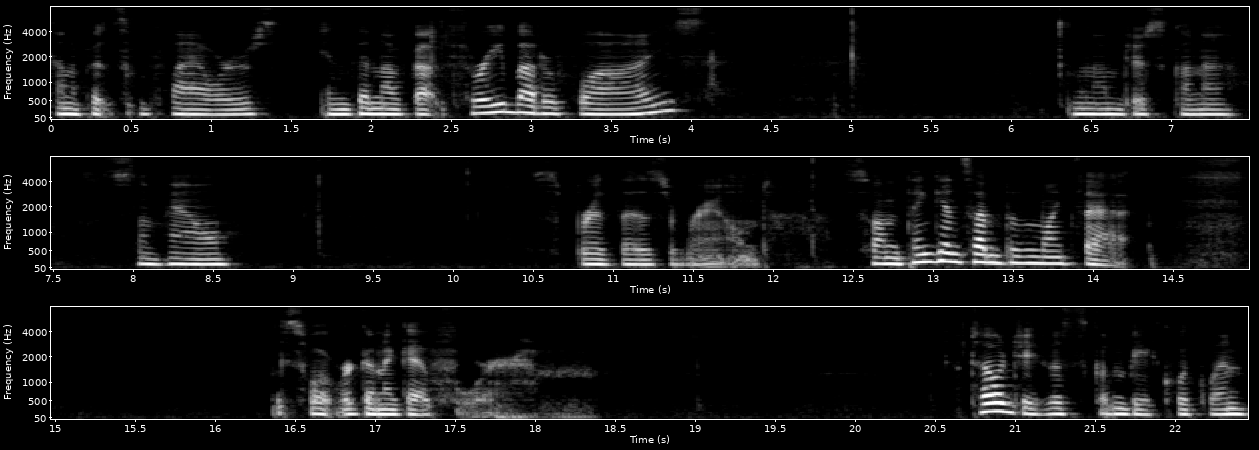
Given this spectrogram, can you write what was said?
kind of put some flowers. And then I've got three butterflies. And I'm just going to somehow spread those around. So I'm thinking something like that. Is what we're going to go for. I told you this is going to be a quick one.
